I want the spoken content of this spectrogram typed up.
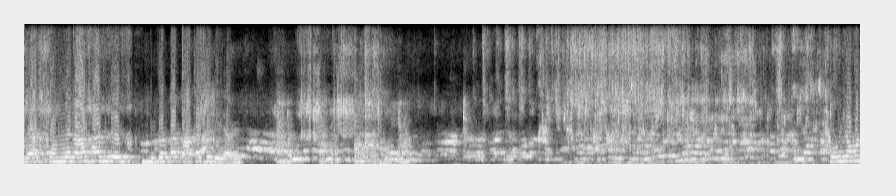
গ্যাস কমিয়ে না ভাজলে ভিতরটা কাঁচা থেকে যাবে। তুমি যখন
